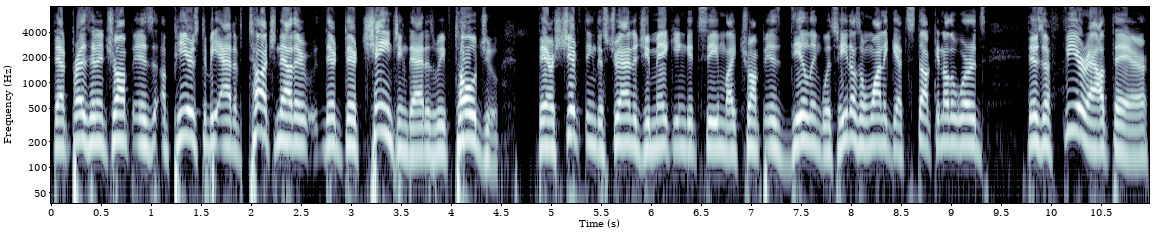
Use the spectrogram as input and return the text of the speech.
that President Trump is appears to be out of touch. Now they're they're they're changing that as we've told you. They are shifting the strategy, making it seem like Trump is dealing with. So he doesn't want to get stuck. In other words, there's a fear out there,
